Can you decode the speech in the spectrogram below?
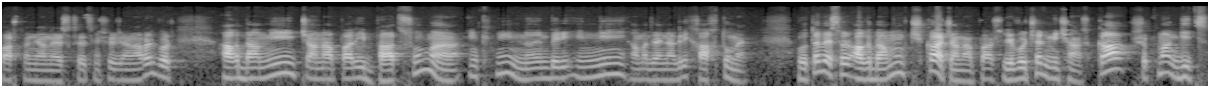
պաշտոնյաները սկսեցին շրջանառել, որ Աղդամի ճանապարհի բացումը ինքնին նոյեմբերի 9-ի համաձայնագրի խախտում է, որտեղ այսօր Աղդամում չկա ճանապարհ եւ ոչ էլ միջանց, կա շփման գիծ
